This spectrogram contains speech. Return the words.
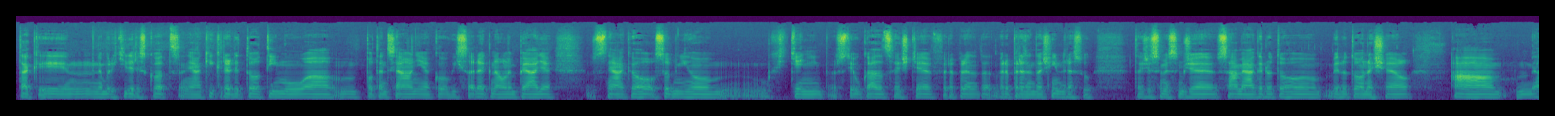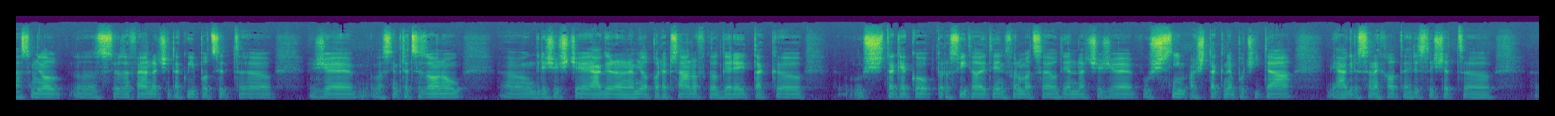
tak i nebude chtít riskovat nějaký kredit toho týmu a mm, potenciální jako výsledek na olympiádě z nějakého osobního chtění prostě ukázat se ještě v, reprezentačním dresu. Takže si myslím, že sám Jágr do toho, by do toho nešel a já jsem měl eh, s Josefem Jandači takový pocit, eh, že vlastně před sezónou, eh, když ještě Jager neměl podepsáno v Calgary, tak už tak jako prosvítaly ty informace od Jandače, že už s ním až tak nepočítá. Jager se nechal tehdy slyšet,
